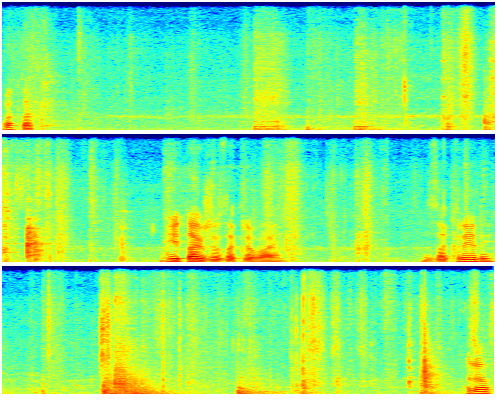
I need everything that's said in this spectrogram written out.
Вот так. И также закрываем. Закрыли. Раз.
